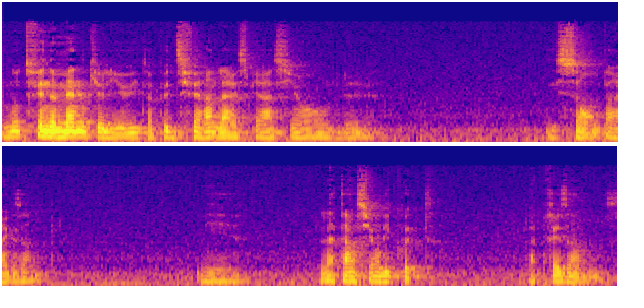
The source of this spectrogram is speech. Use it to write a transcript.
Un autre phénomène qui a lieu est un peu différent de la respiration, de, des sons par exemple. Mais l'attention, l'écoute, la présence.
